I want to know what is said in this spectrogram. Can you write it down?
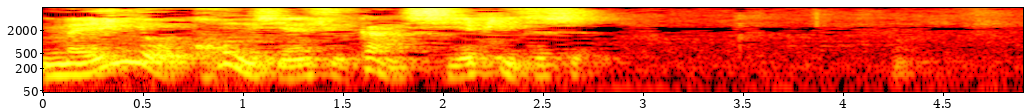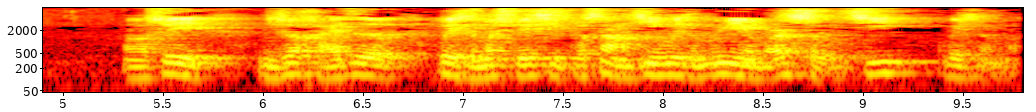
没有空闲去干邪僻之事，啊，所以你说孩子为什么学习不上进？为什么愿意玩手机？为什么？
